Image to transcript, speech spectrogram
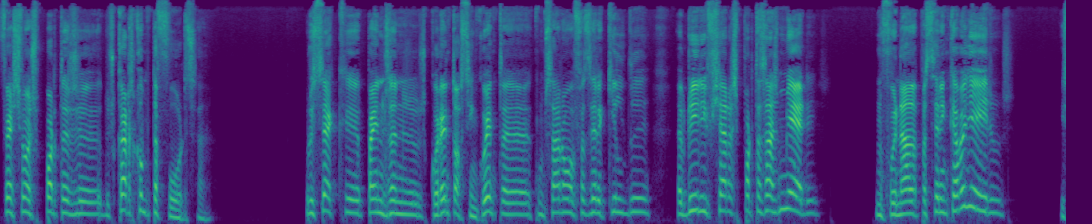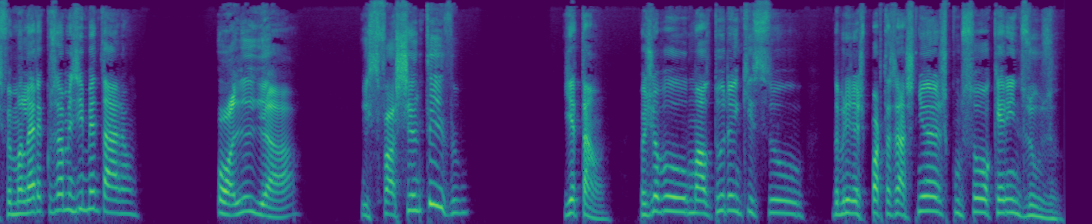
fecham as portas eh, dos carros com muita força. Por isso é que, pai, nos anos 40 ou 50, começaram a fazer aquilo de abrir e fechar as portas às mulheres. Não foi nada para serem cavalheiros. Isso foi uma lera que os homens inventaram. Olha, já. Isso faz sentido. E então? Depois houve uma altura em que isso de abrir as portas às senhoras começou a cair em desuso.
